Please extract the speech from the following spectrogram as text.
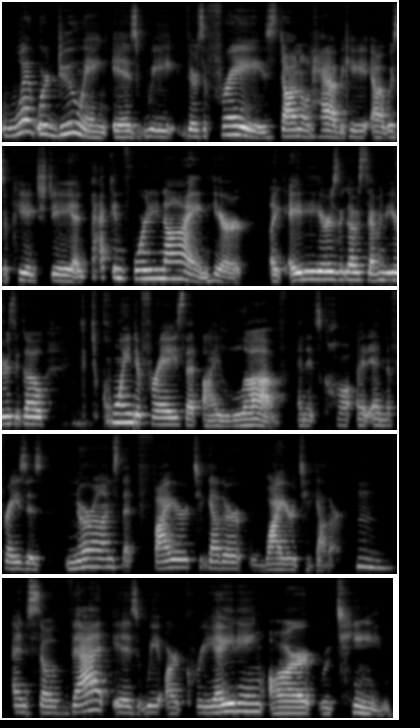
what we're doing is we there's a phrase donald hebb he uh, was a phd and back in 49 here like 80 years ago 70 years ago coined a phrase that i love and it's called and the phrase is neurons that fire together wire together hmm. and so that is we are creating our routine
